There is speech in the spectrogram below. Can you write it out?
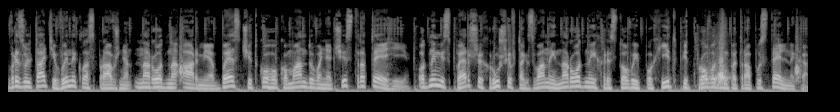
В результаті виникла справжня народна армія без чіткого командування чи стратегії. Одним із перших рушив так званий народний хрестовий похід під проводом Петра Пустельника.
